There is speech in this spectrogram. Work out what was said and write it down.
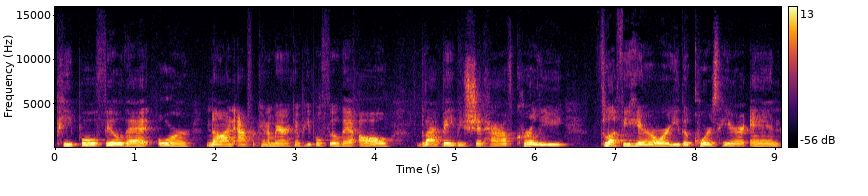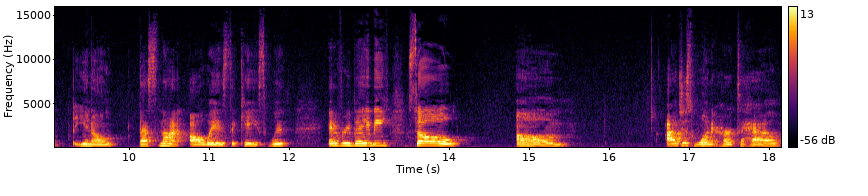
people feel that, or non-African American people feel that all black babies should have curly, fluffy hair or either coarse hair. And, you know, that's not always the case with every baby. So, um, I just wanted her to have,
